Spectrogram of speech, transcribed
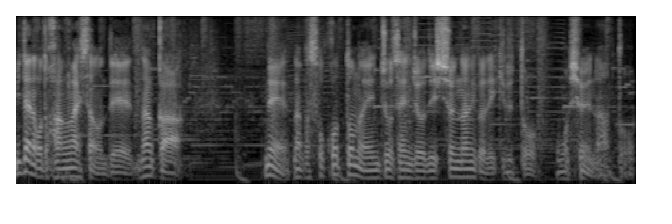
みたいなことを考えてたのでなんかねなんかそことの延長線上で一緒に何かできると面白いなと。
